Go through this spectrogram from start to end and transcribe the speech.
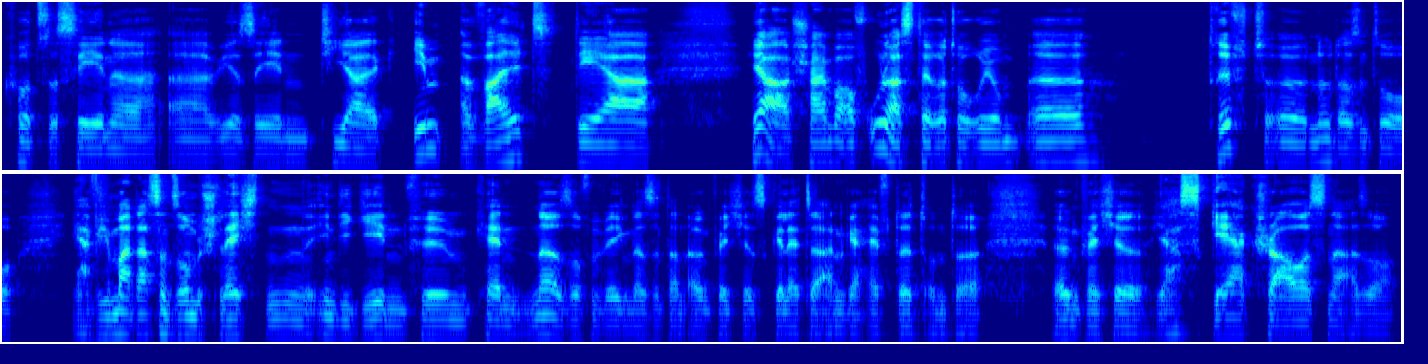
kurze Szene, äh, wir sehen Tialk im Wald, der ja scheinbar auf Unas Territorium äh, trifft. Äh, ne, da sind so, ja, wie man das in so einem schlechten indigenen Film kennt, ne, so von wegen, da sind dann irgendwelche Skelette angeheftet und äh, irgendwelche, ja, Scarecrows, ne, also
